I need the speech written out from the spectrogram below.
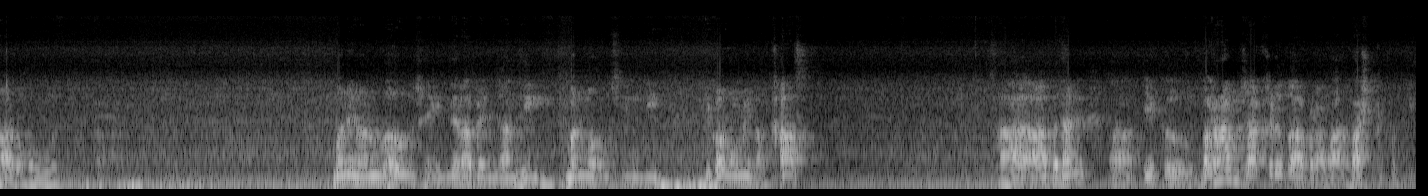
હાર હોવો મને અનુભવ છે ઇન્દિરાબેન ગાંધી, મનમોહન સિંહજી ઇકોનોમીના ખાસ. આ આ બધા એક બલરામ જાખડ તો આપણા રાષ્ટ્રપતિ.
